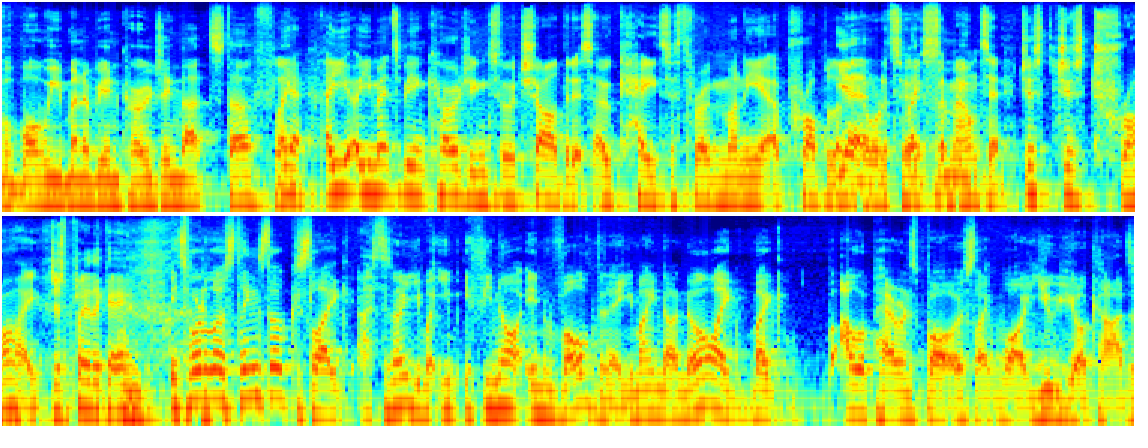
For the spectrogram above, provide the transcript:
are we meant to be encouraging that stuff? Like, yeah, are you, are you meant to be encouraging to a child that it's okay to throw money at a problem Yeah, in order to like surmount me- it? Just just try. just play the game. It's one of those things though, because like I don't know, you, might- you if you're not involved in it, you might not know. Like like our parents bought us like what Yu-Gi-Oh cards.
